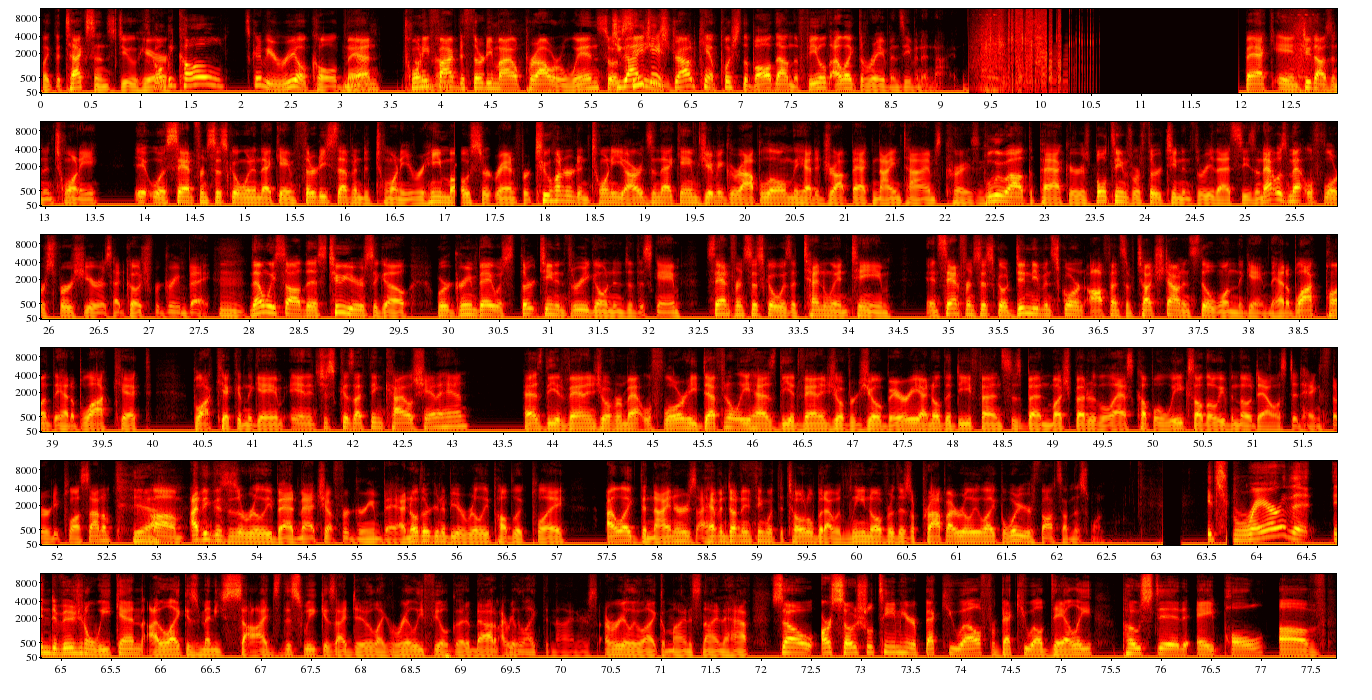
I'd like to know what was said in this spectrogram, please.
like the Texans do here. It's Gonna be cold. It's going to be real cold, man. 25 to 30 mile per hour winds. So if CJ any- Stroud can't push the ball down the field, I like the Ravens even at nine. Back in 2020, it was San Francisco winning that game 37 to 20. Raheem Mostert ran for 220 yards in that game. Jimmy Garoppolo only had to drop back nine times. Crazy. Blew out the Packers. Both teams were 13 and 3 that season. That was Matt LaFleur's first year as head coach for Green Bay. Hmm. Then we saw this 2 years ago where Green Bay was 13 and 3 going into this game. San Francisco was a 10-win team. And San Francisco didn't even score an offensive touchdown and still won the game. They had a block punt, they had a block kicked, block kick in the game, and it's just because I think Kyle Shanahan has the advantage over Matt LaFleur. He definitely has the advantage over Joe Barry. I know the defense has been much better the last couple of weeks, although even though Dallas did hang 30 plus on them. Yeah. Um, I think this is a really bad matchup for Green Bay. I know they're going to be a really public play. I like the Niners. I haven't done anything with the total, but I would lean over. There's a prop I really like, but what are your thoughts on this one? It's rare that in divisional weekend I like as many sides this week as I do. Like really feel good about it. I really like the Niners. I really like a minus nine and a half. So our social team here at BetQL for BetQL Daily posted a poll of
